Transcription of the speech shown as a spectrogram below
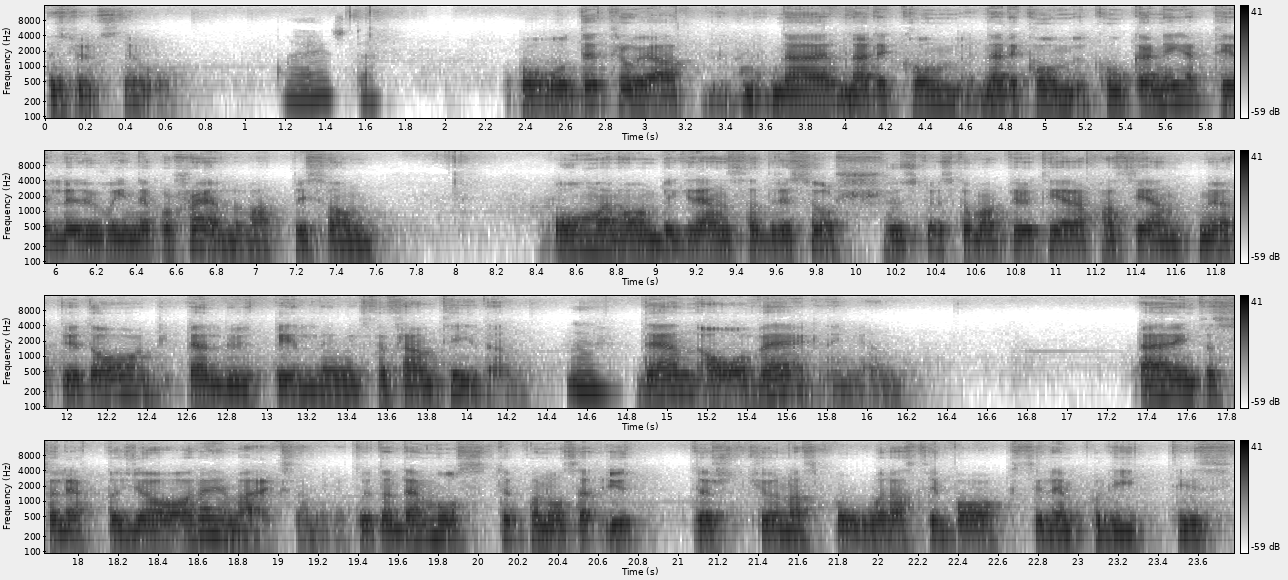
beslutsnivå. Ja, just det. Och, och det tror jag att när, när det, kom, när det kom, kokar ner till det du var inne på själv, att liksom, om man har en begränsad resurs, hur ska, ska man prioritera patientmöte idag eller utbildning för framtiden? Mm. Den avvägningen är inte så lätt att göra i en verksamhet utan den måste på något sätt ytterst kunna spåras tillbaks till en politisk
